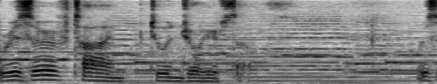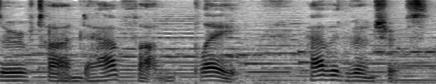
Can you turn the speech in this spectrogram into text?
reserve time to enjoy yourself. Reserve time to have fun, play, have adventures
